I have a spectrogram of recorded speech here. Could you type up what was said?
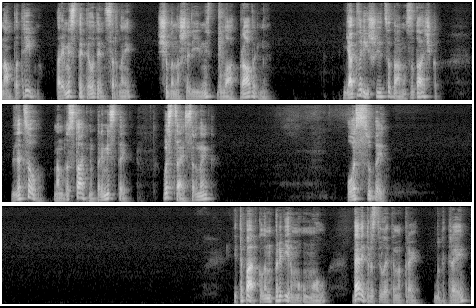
Нам потрібно перемістити один сирник, щоб наша рівність була правильною. Як вирішується дана задачка? Для цього нам достатньо перемістити ось цей сирник, ось сюди. І тепер, коли ми перевіримо умову, 9 розділити на 3 буде 3,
